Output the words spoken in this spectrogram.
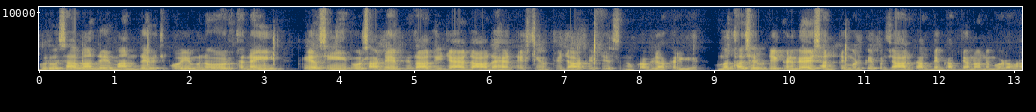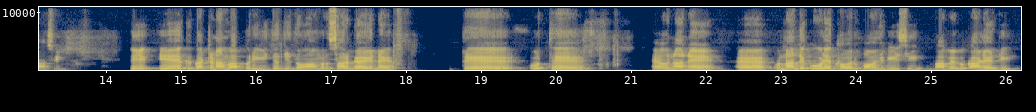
ਗੁਰੂ ਸਾਹਿਬਾਂ ਦੇ ਮਨ ਦੇ ਵਿੱਚ ਕੋਈ ਮਨੋਰਥ ਨਹੀਂ ਕਿ ਅਸੀਂ ਉਹ ਸਾਡੇ ਪਿਤਾ ਦੀ ਜਾਇਦਾਦ ਹੈ ਤੇ ਅਸੀਂ ਉੱਥੇ ਜਾ ਕੇ ਤੇ ਉਸ ਨੂੰ ਕਬਜ਼ਾ ਕਰੀਏ। ਮੱਥਾ ਸਿਰਫ ਟੇਕਣ ਗਏ ਸਨ ਤੇ ਮੁੜ ਕੇ ਪ੍ਰਚਾਰ ਕਰਦੇ ਕਰਦੇ ਉਹਨਾਂ ਨੇ ਮੁੜ ਆਉਣਾ ਸੀ। ਤੇ ਇਹ ਇੱਕ ਘਟਨਾ ਵਾਪਰੀ ਤੇ ਜਦੋਂ ਅੰਮ੍ਰਿਤਸਰ ਗਏ ਨੇ ਤੇ ਉੱਥੇ ਉਹਨਾਂ ਨੇ ਉਹਨਾਂ ਦੇ ਕੋਲ ਇਹ ਖਬਰ ਪਹੁੰਚ ਗਈ ਸੀ ਬਾਬੇ ਬਕਾਲੇ ਦੀ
